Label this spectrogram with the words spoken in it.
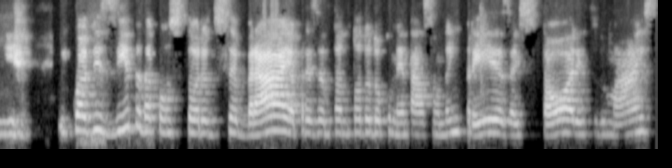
E, e com a visita da consultora do Sebrae, apresentando toda a documentação da empresa, a história e tudo mais,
